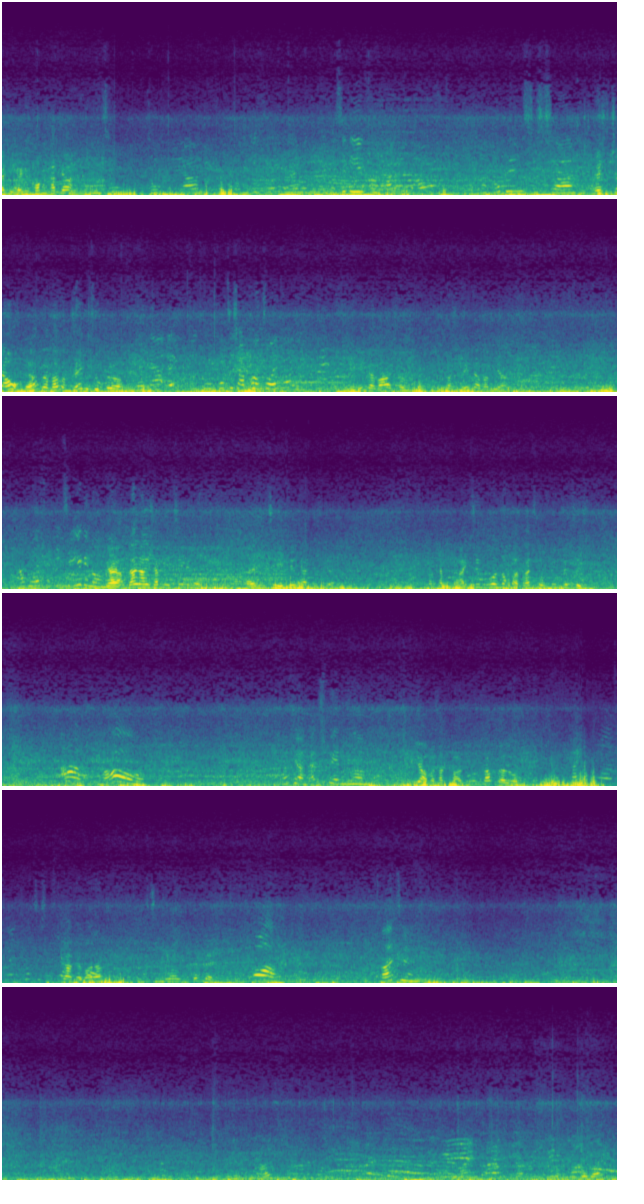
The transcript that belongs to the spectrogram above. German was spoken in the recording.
seid ihr hergekommen, Katja? Echt, ich auch, ja? Da war beim selben Zug, oder? Der der 11.45 Uhr sollte? heute. Nee, der war schon was später bei mir. Ach, du hast den ICE genommen? Ja, ja. nein, nein, ich habe den ICE genommen. Weil die ICE fehlt ja nicht mehr. Aber ich habe 13 Uhr nochmal, 13.45 Uhr. Schäden genommen. Ja, aber es hat gerade so geklappt. Also. 1 Uhr ist der Ja, der war dann 15 Uhr im Problem. Oh, Wahnsinn. Oh,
